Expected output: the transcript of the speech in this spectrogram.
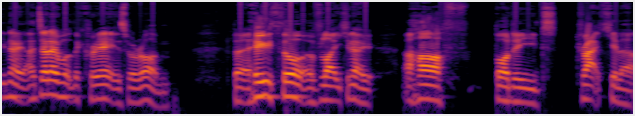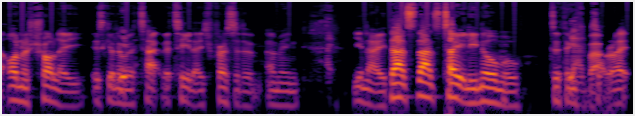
you know, I don't know what the creators were on, but who thought of like, you know, a half bodied Dracula on a trolley is going to Yeah. attack the teenage president? I mean, you know, that's that's totally normal to think Yeah, about, right?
